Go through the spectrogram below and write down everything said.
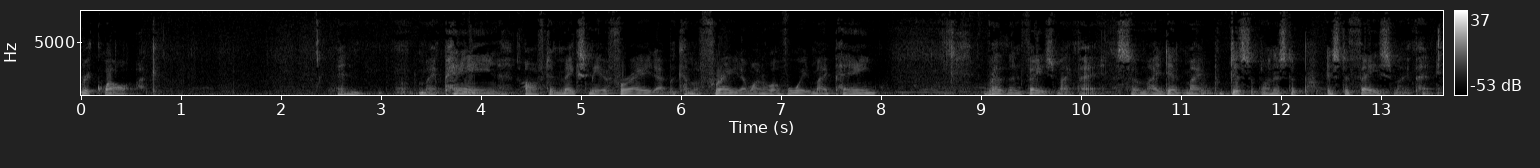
Rick Wellock. And my pain often makes me afraid. I become afraid. I want to avoid my pain rather than face my pain. So my di- my discipline is to is to face my pain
